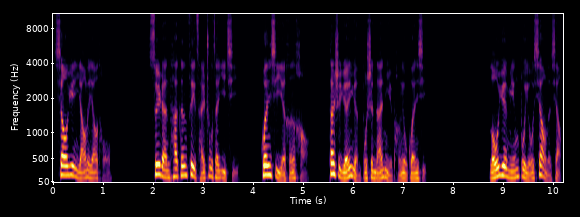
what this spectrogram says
萧韵摇了摇头，虽然他跟废材住在一起，关系也很好，但是远远不是男女朋友关系。楼月明不由笑了笑，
